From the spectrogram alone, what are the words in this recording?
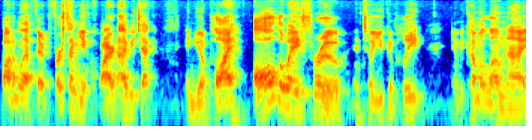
bottom left there, the first time you acquired Ivy Tech and you apply all the way through until you complete and become alumni.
